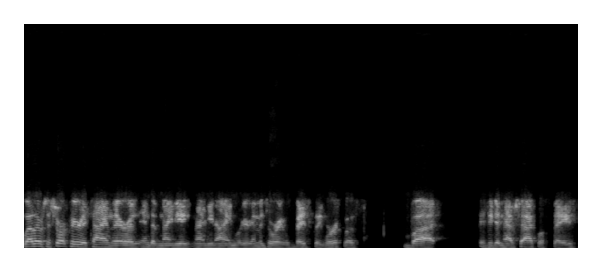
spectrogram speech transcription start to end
Well, there was a short period of time there at the end of 98, 99 where your inventory was basically worthless. But if you didn't have shackle space,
